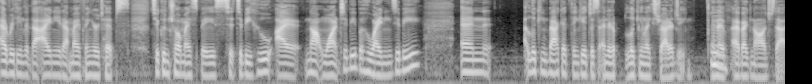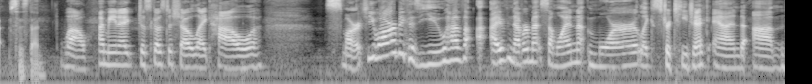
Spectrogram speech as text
everything that, that I need at my fingertips to control my space, to, to be who I not want to be, but who I need to be. And looking back, I think it just ended up looking like strategy. And Mm. I've, I've acknowledged that since then. Wow. I mean, it just goes to show like how smart you are because you have I've never met someone more like strategic and um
